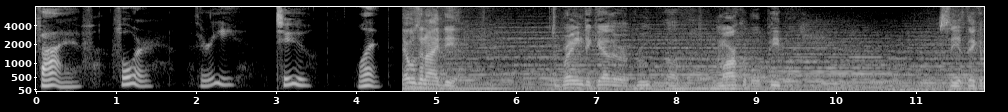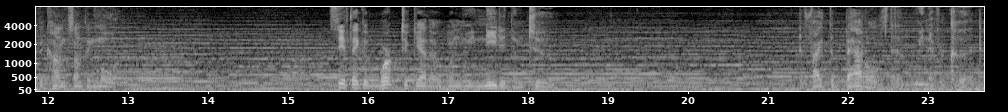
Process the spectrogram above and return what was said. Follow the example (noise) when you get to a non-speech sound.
Five, four, three, two, one. There was an idea to bring together a group of remarkable people, see if they could become something more. See if they could work together when we needed them to. To fight the battles that we never could.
